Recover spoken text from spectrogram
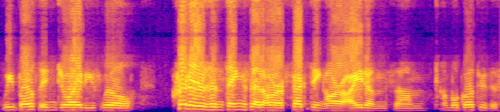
we both enjoy these little critters and things that are affecting our items. Um, and we'll go through this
